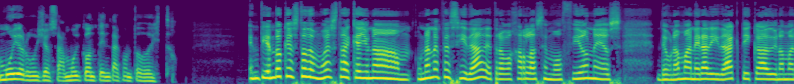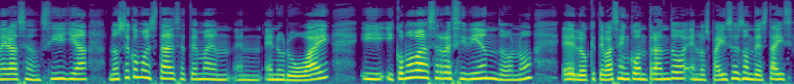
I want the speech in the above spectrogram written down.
muy orgullosa, muy contenta con todo esto. Entiendo que esto demuestra que hay una, una necesidad de trabajar las emociones de una manera didáctica, de una manera sencilla. No sé cómo está ese tema en, en, Uruguay y, cómo vas recibiendo ¿no? Eh, lo que te vas encontrando en los países donde estáis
